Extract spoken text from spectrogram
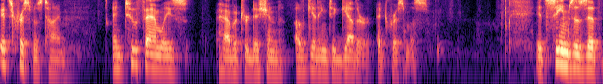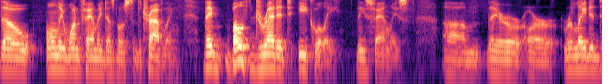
It's Christmas time, and two families have a tradition of getting together at Christmas. It seems as if though only one family does most of the traveling. They both dread it equally, these families. Um, they are, are related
